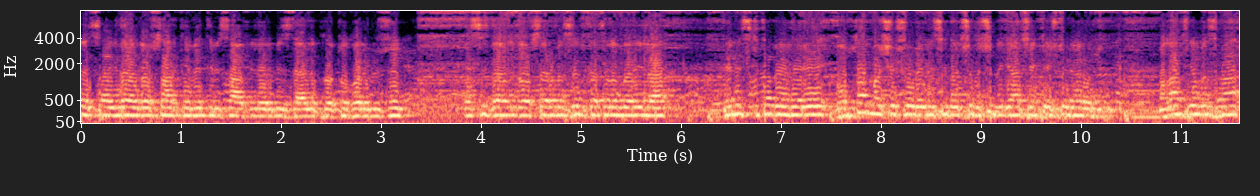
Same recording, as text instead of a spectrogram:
Evet saygıdeğer dostlar, kıymetli misafirlerimiz, değerli protokolümüzün ve siz değerli dostlarımızın katılımlarıyla Deniz Kitap Evleri Bostanbaşı Şubemizin açılışını gerçekleştiriyoruz. Malatya'mıza,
